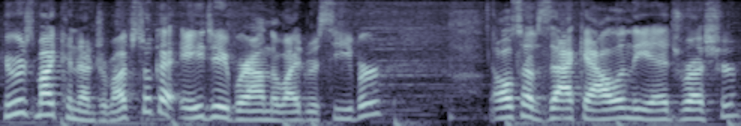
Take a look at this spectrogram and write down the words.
Here's my conundrum I've still got A.J. Brown, the wide receiver. I also have Zach Allen, the edge rusher.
